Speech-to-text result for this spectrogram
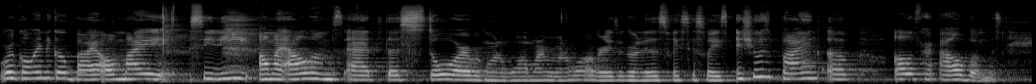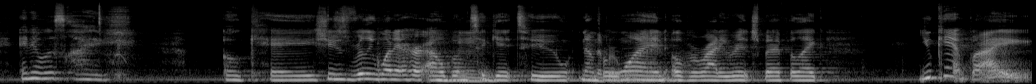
"We're going to go buy all my CD, all my albums at the store. We're going to Walmart. We're going to Walgreens. We're going to this place, this place." And she was buying up all of her albums, and it was like okay. She just really wanted her album mm-hmm. to get to number, number one, one, over Roddy Ricch, but I feel like you can't buy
